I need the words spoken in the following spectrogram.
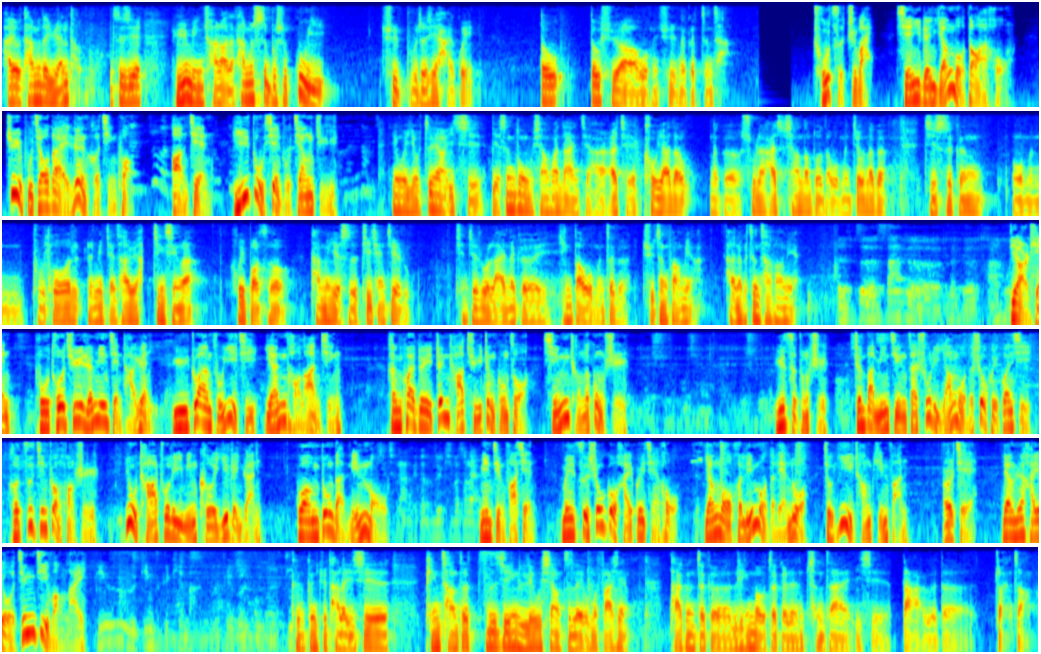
还有他们的源头，这些渔民传来的，他们是不是故意去捕这些海龟？都都需要我们去那个侦查。除此之外，嫌疑人杨某到案后，拒不交代任何情况，案件一度陷入僵局。因为有这样一起野生动物相关的案件，而而且扣押的那个数量还是相当多的，我们就那个及时跟我们普陀人民检察院进行了汇报之后，他们也是提前介入，提前介入来那个引导我们这个取证方面啊，还有那个侦查方面。这三个那个第二天，普陀区人民检察院与专案组一起研讨了案情，很快对侦查取证工作形成了共识。与此同时，侦办民警在梳理杨某的社会关系和资金状况时，又查出了一名可疑人员——广东的林某。民警发现，每次收购海龟前后，杨某和林某的联络就异常频繁，而且。两人还有经济往来。根根据他的一些平常的资金流向之类，我们发现他跟这个林某这个人存在一些大额的转账，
